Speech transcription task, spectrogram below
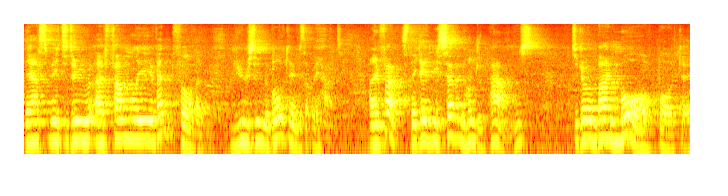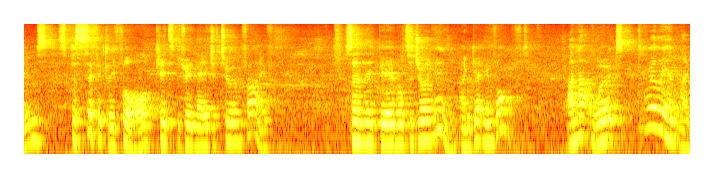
They asked me to do a family event for them using the board games that we had. And in fact, they gave me £700 to go and buy more board games specifically for kids between the age of two and five. So then they'd be able to join in and get involved. And that works brilliantly.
